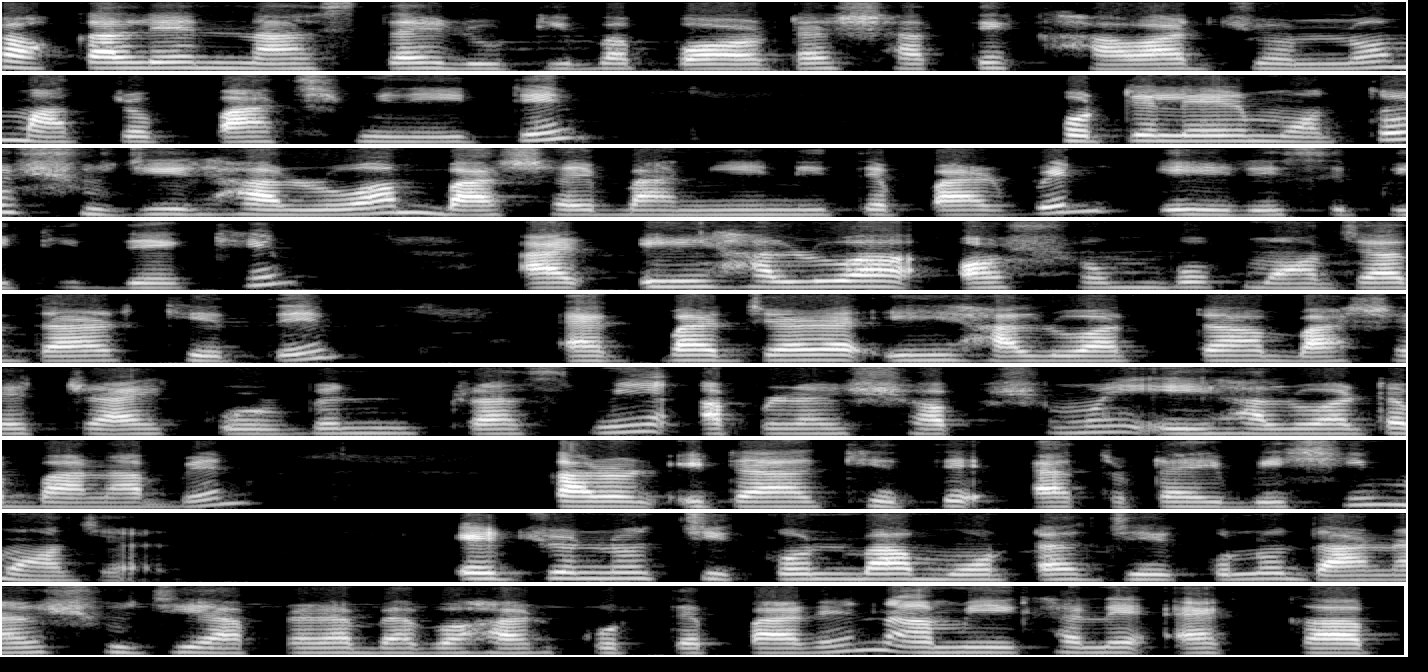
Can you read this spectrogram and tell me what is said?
সকালের নাস্তায় রুটি বা পরোটার সাথে খাওয়ার জন্য মাত্র পাঁচ মিনিটে হোটেলের মতো সুজির হালুয়া বাসায় বানিয়ে নিতে পারবেন এই রেসিপিটি দেখে। আর এই হালুয়া অসম্ভব মজাদার খেতে। একবার যারা এই হালুয়াটা বাসায় ট্রাই করবেন ট্রাস্টমি আপনারা সবসময় এই হালুয়াটা বানাবেন। কারণ এটা খেতে এতটাই বেশি মজার। এর জন্য চিকন বা মোটা যে কোনো দানার সুজি আপনারা ব্যবহার করতে পারেন। আমি এখানে এক কাপ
